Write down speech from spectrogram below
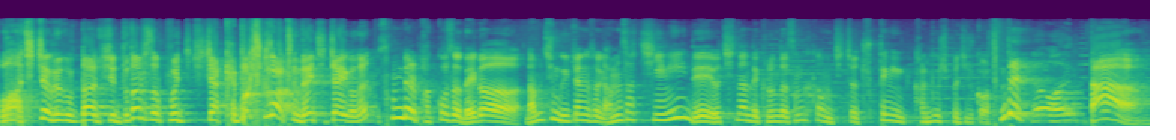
와 진짜 그거 나 진짜 눈앞에서 보 진짜 개빡친 것 같은데 진짜 이거는? 성별을 바꿔서 내가 남친구 입장에서 남사친이 내 여친한테 그런다 생각하면 진짜 죽탱이 갈기고 싶어질 것 같은데? 다음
